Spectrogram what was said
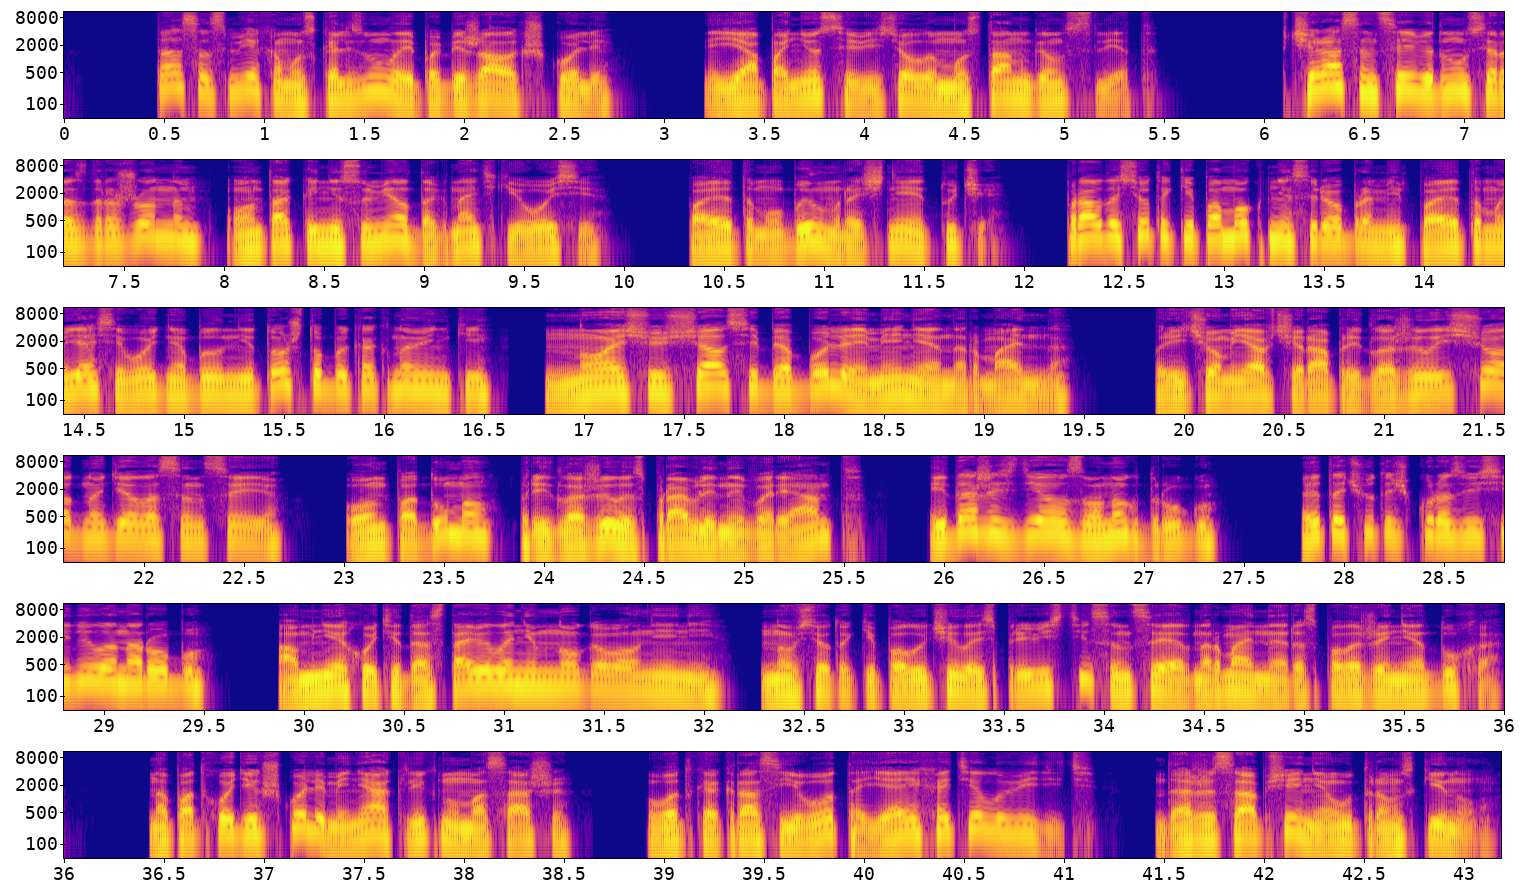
Та со смехом ускользнула и побежала к школе. Я понесся веселым мустангом вслед. Вчера сенсей вернулся раздраженным, он так и не сумел догнать Киоси. Поэтому был мрачнее тучи. Правда, все-таки помог мне с ребрами, поэтому я сегодня был не то чтобы как новенький, но ощущал себя более-менее нормально. Причем я вчера предложил еще одно дело сенсею. Он подумал, предложил исправленный вариант и даже сделал звонок другу. Это чуточку развеселило Наробу, а мне хоть и доставило немного волнений, но все-таки получилось привести сенсея в нормальное расположение духа. На подходе к школе меня окликнул Масаши. Вот как раз его-то я и хотел увидеть. Даже сообщение утром скинул.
